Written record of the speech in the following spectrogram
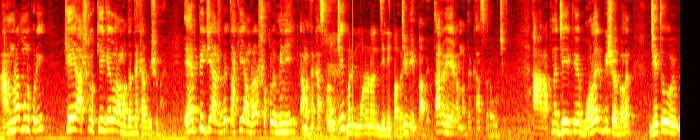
আমরা মনে করি কে আসলো কে গেল আমাদের দেখার বিষয় নয়। এমপি যে আসবে তাকে আমরা সকলে মিনেই আমাদের কাজ করা উচিত। মানে মনোনয়ন যিনি পাবেন। যিনি পাবে তার হয়ে আমাদের কাজ করা উচিত। আর আপনার যে বলের বিষয় বলেন যেহেতু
